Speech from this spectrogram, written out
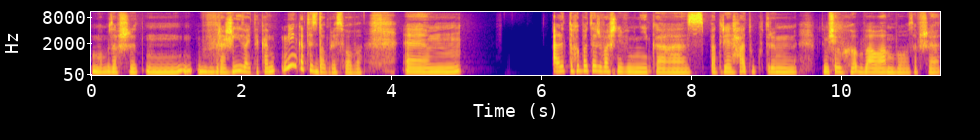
bo zawsze mm, wrażliwa i taka miękka to jest dobre słowo. Em, ale to chyba też właśnie wynika z patriarchatu, którym, którym się wychowywałam, bo zawsze,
